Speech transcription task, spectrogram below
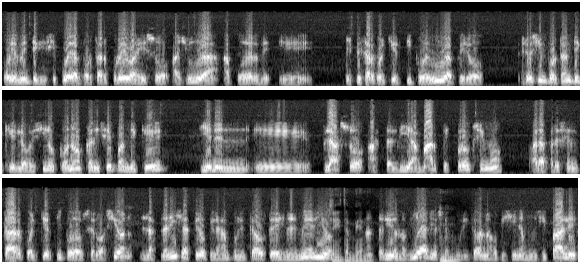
obviamente que se puede aportar pruebas, eso ayuda a poder de, despejar cualquier tipo de duda, pero pero es importante que los vecinos conozcan y sepan de que tienen eh, plazo hasta el día martes próximo para presentar cualquier tipo de observación. Las planillas creo que las han publicado ustedes en el medio, han salido en los diarios, se han publicado en las oficinas municipales.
